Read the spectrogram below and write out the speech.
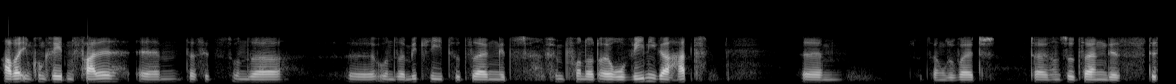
Aber im konkreten Fall, ähm, dass jetzt unser äh, unser Mitglied sozusagen jetzt 500 Euro weniger hat, ähm, sozusagen soweit da ist uns sozusagen das, das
